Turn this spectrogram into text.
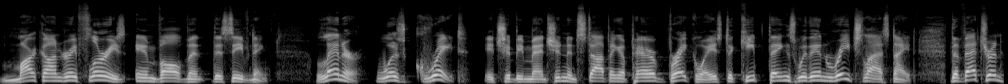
Marc Andre Fleury's involvement this evening. Lehner was great, it should be mentioned, in stopping a pair of breakaways to keep things within reach last night. The veteran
